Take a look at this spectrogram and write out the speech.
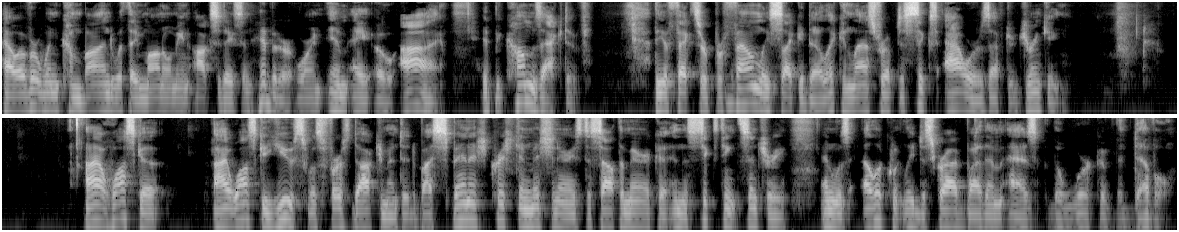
However, when combined with a monoamine oxidase inhibitor or an MAOI, it becomes active. The effects are profoundly psychedelic and last for up to six hours after drinking. Ayahuasca Ayahuasca use was first documented by Spanish Christian missionaries to South America in the 16th century and was eloquently described by them as the work of the devil.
